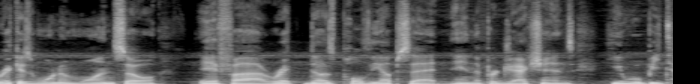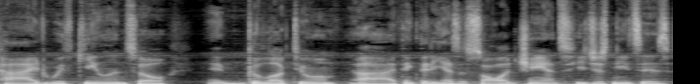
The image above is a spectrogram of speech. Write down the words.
Rick is 1 1. So if uh, Rick does pull the upset in the projections, he will be tied with Keelan. So eh, good luck to him. Uh, I think that he has a solid chance. He just needs his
